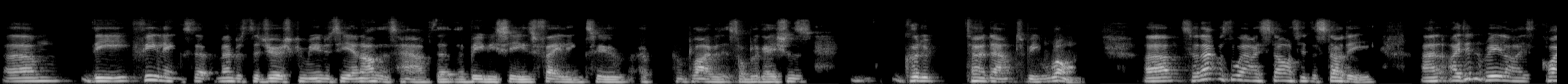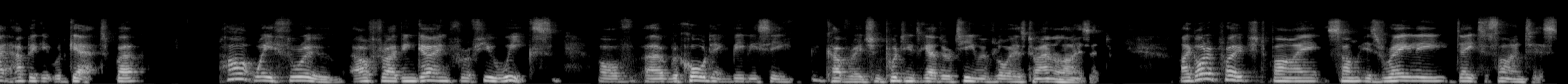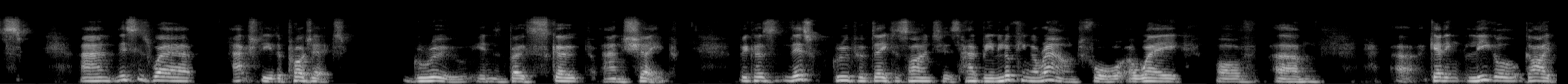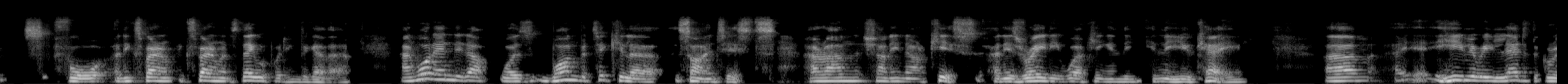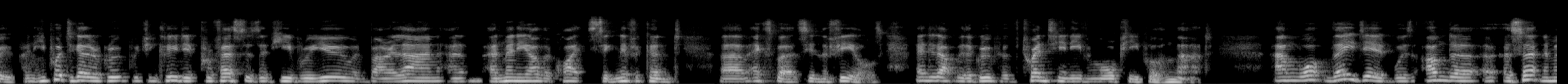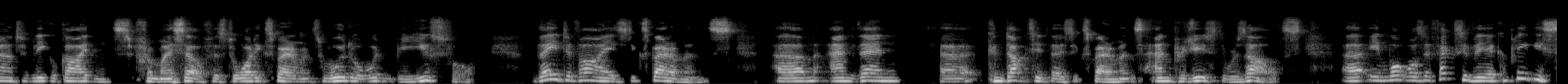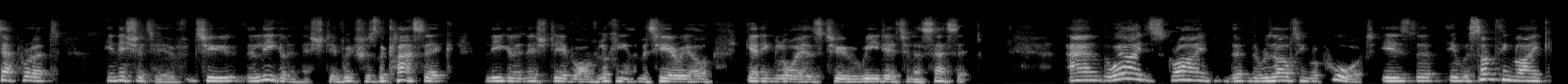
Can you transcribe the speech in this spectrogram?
um, the feelings that members of the Jewish community and others have that the BBC is failing to uh, comply with its obligations could have turned out to be wrong. Uh, so that was the way I started the study. And I didn't realize quite how big it would get. But partway through, after I'd been going for a few weeks, of uh, recording BBC coverage and putting together a team of lawyers to analyze it. I got approached by some Israeli data scientists, and this is where actually the project grew in both scope and shape because this group of data scientists had been looking around for a way of um, uh, getting legal guidance for an experiment experiments they were putting together. And what ended up was one particular scientist, Haran Shani Narkis, an Israeli working in the in the UK, um, he really led the group and he put together a group which included professors at Hebrew U and Bar Ilan and, and many other quite significant um, experts in the field. Ended up with a group of 20 and even more people than that. And what they did was, under a, a, certain amount of legal guidance from myself as to what experiments would or wouldn't be useful, they devised experiments um, and then uh, conducted those experiments and produced the results uh, in what was effectively a completely separate initiative to the legal initiative, which was the classic legal initiative of looking at the material, getting lawyers to read it and assess it. And the way I describe the, the resulting report is that it was something like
